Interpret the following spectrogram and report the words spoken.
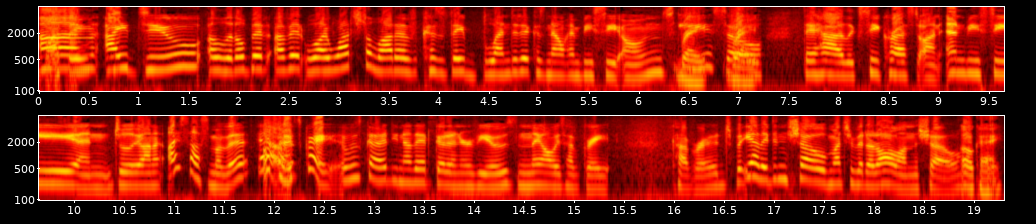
Um, I do a little bit of it. Well, I watched a lot of because they blended it because now NBC owns E, Right, so right. they had like Seacrest on NBC and Giuliana. I saw some of it. Yeah, Okay. it was great. It was good. You know, they had good interviews and they always have great coverage. But yeah, they didn't show much of it at all on the show. Okay,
